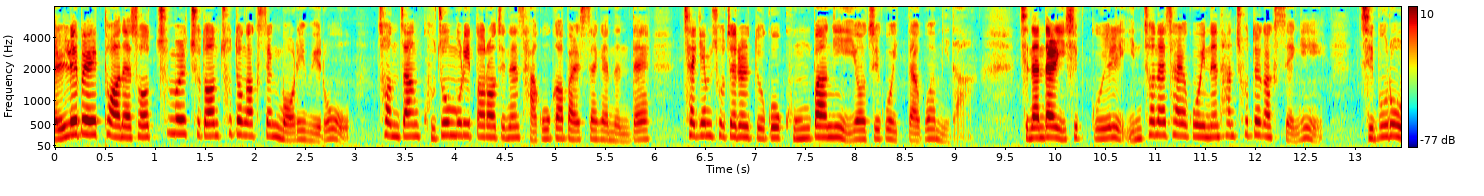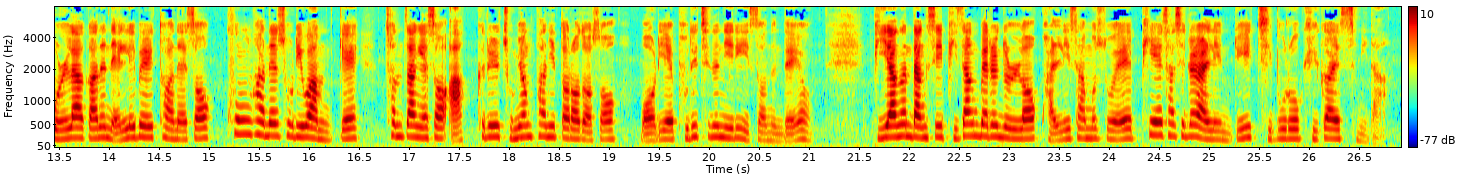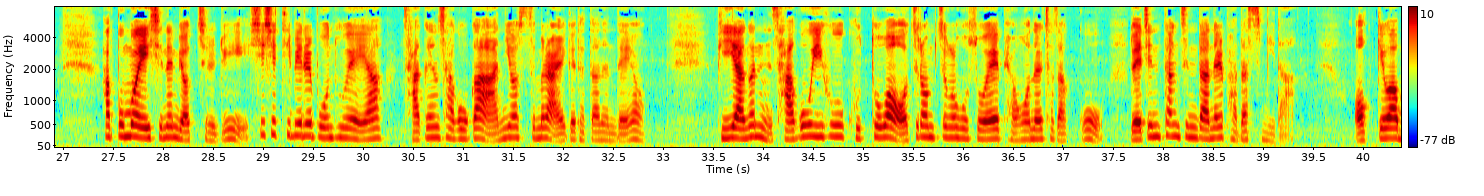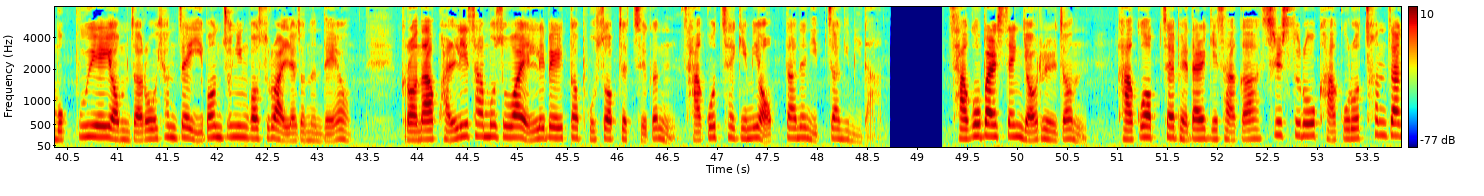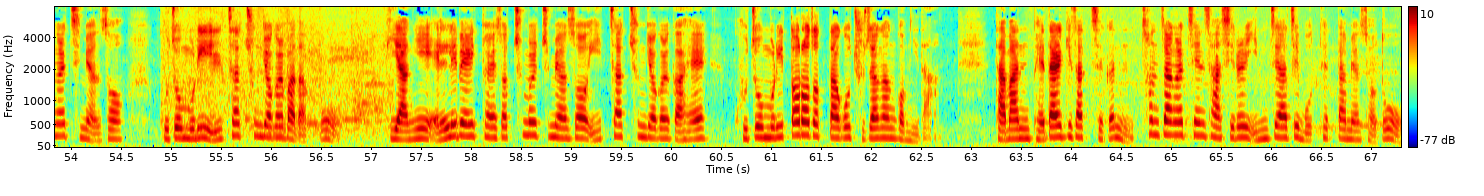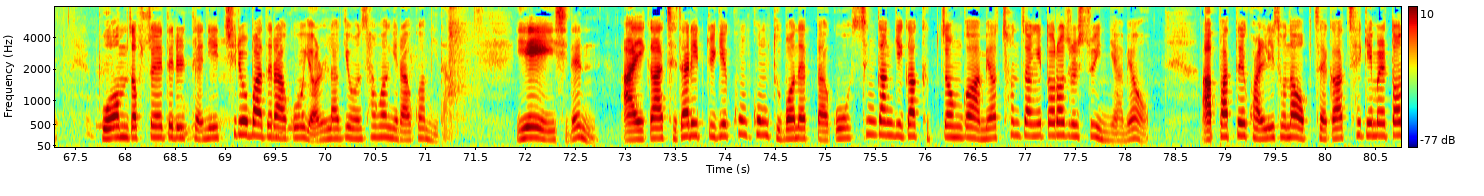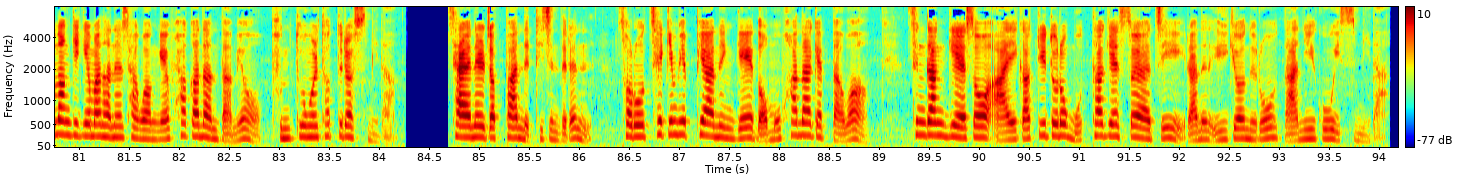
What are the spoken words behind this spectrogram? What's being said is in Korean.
엘리베이터 안에서 춤을 추던 초등학생 머리 위로 천장 구조물이 떨어지는 사고가 발생했는데 책임 소재를 두고 공방이 이어지고 있다고 합니다. 지난달 29일 인천에 살고 있는 한 초등학생이 집으로 올라가는 엘리베이터 안에서 쿵 하는 소리와 함께 천장에서 아크릴 조명판이 떨어져서 머리에 부딪히는 일이 있었는데요. 비양은 당시 비상벨을 눌러 관리사무소에 피해 사실을 알린 뒤 집으로 귀가했습니다. 학부모 A씨는 며칠 뒤 CCTV를 본 후에야 작은 사고가 아니었음을 알게 됐다는데요. B양은 사고 이후 구토와 어지럼증을 호소해 병원을 찾았고 뇌진탕 진단을 받았습니다. 어깨와 목 부위의 염자로 현재 입원 중인 것으로 알려졌는데요. 그러나 관리사무소와 엘리베이터 보수업체 측은 사고 책임이 없다는 입장입니다. 사고 발생 열흘 전 가구업체 배달기사가 실수로 가구로 천장을 치면서 구조물이 1차 충격을 받았고 비양이 엘리베이터에서 춤을 추면서 2차 충격을 가해 구조물이 떨어졌다고 주장한 겁니다. 다만 배달기사 측은 천장을 친 사실을 인지하지 못했다면서도 보험 접수해드릴 테니 치료받으라고 연락이 온 상황이라고 합니다. 이에 A씨는 아이가 제자리 뛰기 콩콩 두 번 했다고 승강기가 급정거하며 천장이 떨어질 수 있냐며 아파트 관리소나 업체가 책임을 떠넘기기만 하는 상황에 화가 난다며 분통을 터뜨렸습니다. 사연을 접한 네티즌들은 서로 책임 회피하는 게 너무 화나겠다와 승강기에서 아이가 뛰도록 못하게 했어야지 라는 의견으로 나뉘고 있습니다.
